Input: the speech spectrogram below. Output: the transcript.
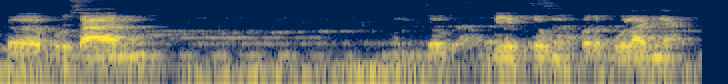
ke perusahaan untuk dihitung per bulannya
